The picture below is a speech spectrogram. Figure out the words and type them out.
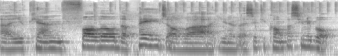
uh, you can follow the page of uh, University Compass Unibo.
